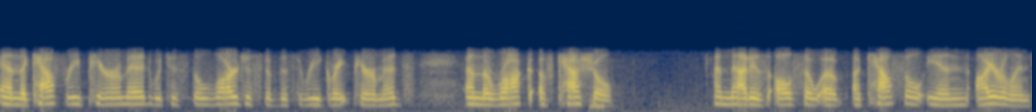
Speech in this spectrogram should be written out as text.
and the Khafre Pyramid, which is the largest of the three Great Pyramids, and the Rock of Cashel, and that is also a, a castle in Ireland.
